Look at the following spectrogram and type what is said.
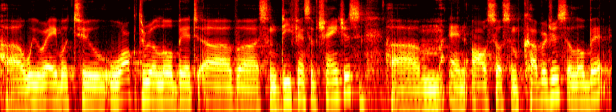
Uh, we were able to walk through a little bit of uh, some defensive changes um, and also some coverages a little bit.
